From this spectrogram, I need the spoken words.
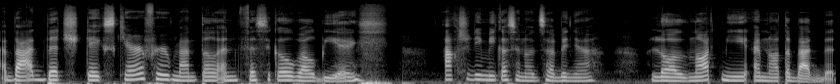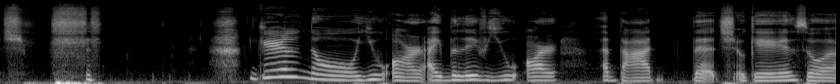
a bad bitch takes care of her mental and physical well-being. Actually, may kasunod, sabi niya, lol, not me, I'm not a bad bitch. Girl, no, you are. I believe you are a bad bitch, okay? So,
